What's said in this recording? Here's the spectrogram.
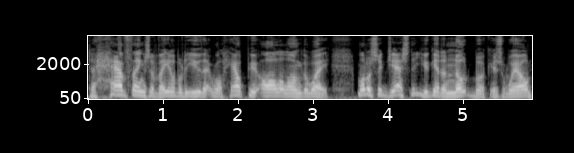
to have things available to you that will help you all along the way. I want to suggest that you get a notebook as well.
